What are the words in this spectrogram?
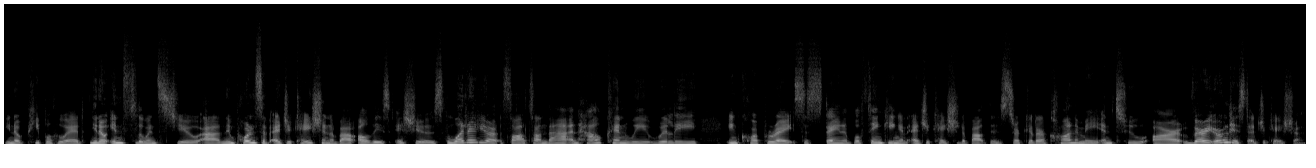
you know, people who had, you know, influenced you, uh, the importance of education about all these issues. What are your thoughts on that? And how can we really incorporate sustainable thinking and education about the circular economy into our very earliest education?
